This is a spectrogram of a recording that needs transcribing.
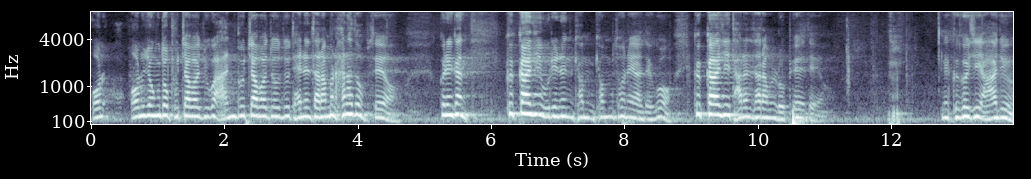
어느, 어느 정도 붙잡아주고 안 붙잡아줘도 되는 사람은 하나도 없어요. 그러니까 끝까지 우리는 겸, 겸손해야 되고 끝까지 다른 사람을 높여야 돼요. 그것이 아주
